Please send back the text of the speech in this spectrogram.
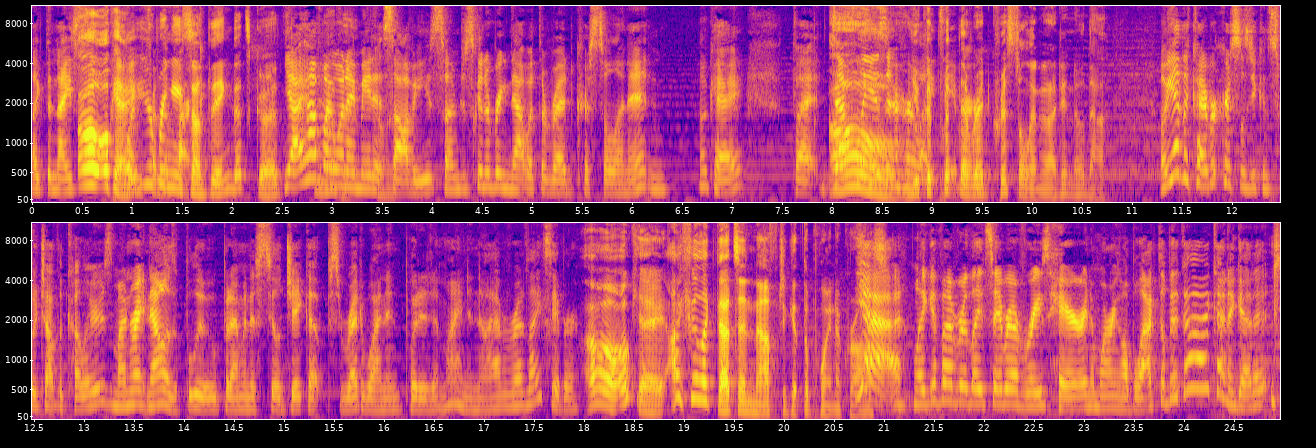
like the nice. Oh, okay. You're bringing something. That's good. Yeah, I have You my one it. I made at. Savi's, so I'm just gonna bring that with the red crystal in it, and okay. But definitely oh, isn't her you could put the red crystal in it. I didn't know that. Oh yeah, the kyber crystals you can switch out the colors. Mine right now is blue, but I'm gonna steal Jacob's red one and put it in mine, and now I have a red lightsaber. Oh, okay. I feel like that's enough to get the point across. Yeah, like if I have a red lightsaber, I have Rey's hair, and I'm wearing all black, they'll be like, oh, I kind of get it.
